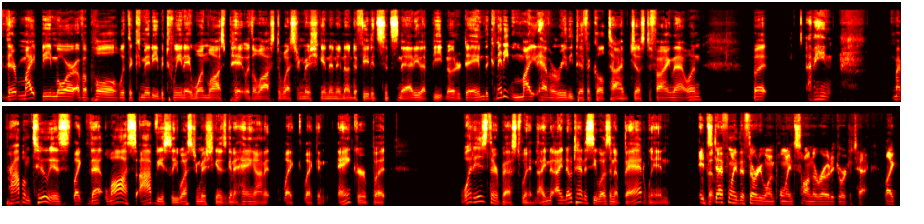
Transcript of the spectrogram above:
there might be more of a pull with the committee between a one-loss Pitt with a loss to Western Michigan and an undefeated Cincinnati that beat Notre Dame. The committee might have a really difficult time justifying that one, but I mean. My problem too is like that loss. Obviously, Western Michigan is going to hang on it like like an anchor. But what is their best win? I know, I know Tennessee wasn't a bad win, It's But, like- definitely the 31 points on the road at Georgia Tech. Like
